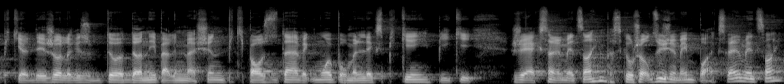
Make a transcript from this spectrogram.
puis qu'il a déjà le résultat donné par une machine, puis qu'il passe du temps avec moi pour me l'expliquer, puis que j'ai accès à un médecin, parce qu'aujourd'hui, j'ai même pas accès à un médecin.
